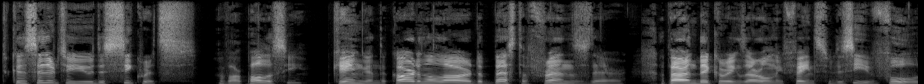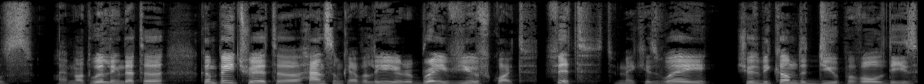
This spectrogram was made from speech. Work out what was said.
to consider to you the secrets of our policy. The king and the cardinal are the best of friends there. Apparent bickerings are only feints to deceive fools. I am not willing that a compatriot, a handsome cavalier, a brave youth quite fit to make his way, should become the dupe of all these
